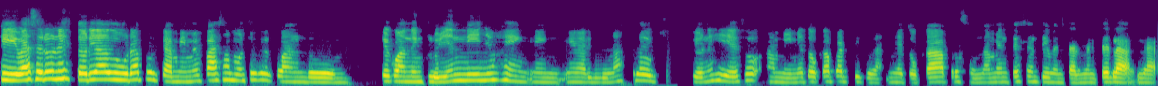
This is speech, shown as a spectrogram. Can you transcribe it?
que iba a ser una historia dura porque a mí me pasa mucho que cuando, que cuando incluyen niños en, en, en algunas producciones y eso, a mí me toca particular, me toca profundamente sentimentalmente la, la,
